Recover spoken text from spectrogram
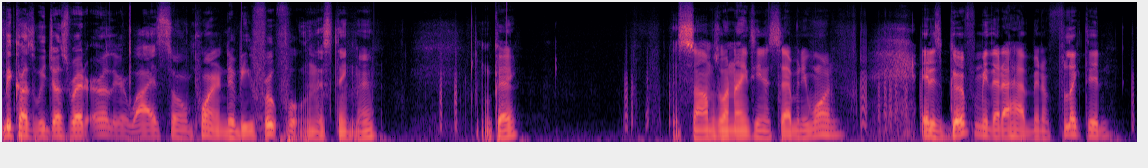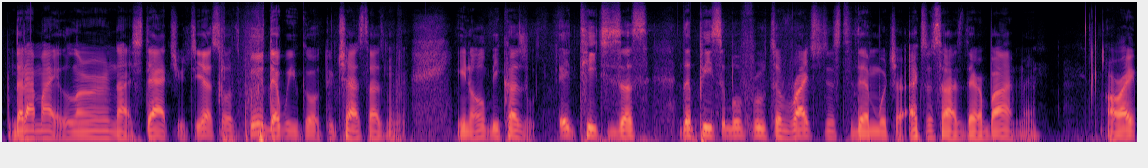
Because we just read earlier why it's so important to be fruitful in this thing, man. Okay? Psalms 119 and 71. It is good for me that I have been afflicted, that I might learn thy statutes. Yeah, so it's good that we go through chastisement, you know, because it teaches us the peaceable fruits of righteousness to them which are exercised thereby, man. All right.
